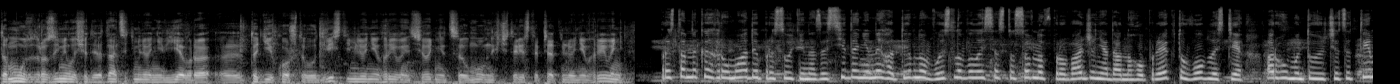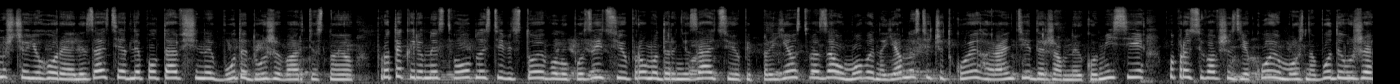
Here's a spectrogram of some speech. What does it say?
тому зрозуміло, що 19 мільйонів євро е, тоді коштувало 200 мільйонів гривень, сьогодні це умовних 450 мільйонів гривень. Представники громади, присутні на засіданні, негативно висловилися стосовно впровадження даного проєкту в області, аргументуючи це тим, що його реалізація для Полтавщини буде дуже вартісною. Проте керівництво області відстоювало позицію про модернізацію підприємства за умови наявності чіткої гарантії державної комісії, попрацювавши з якою можна буде уже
